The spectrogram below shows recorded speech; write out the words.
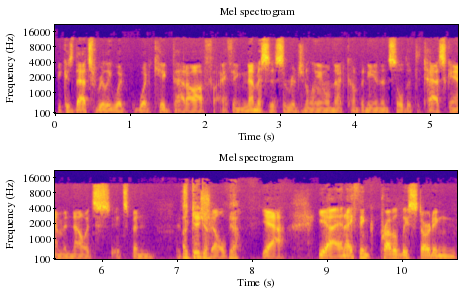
because that's really what what kicked that off. I think NemeSys originally owned that company and then sold it to Tascam, and now it's it's been it's a been Giga, shelved. yeah, yeah, yeah. And I think probably starting.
